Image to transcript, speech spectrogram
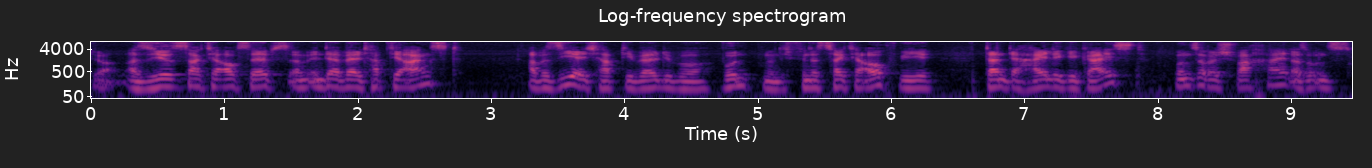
Ja, also Jesus sagt ja auch selbst, ähm, in der Welt habt ihr Angst, aber siehe, ich habe die Welt überwunden. Und ich finde, das zeigt ja auch, wie dann der Heilige Geist unsere Schwachheit, also uns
